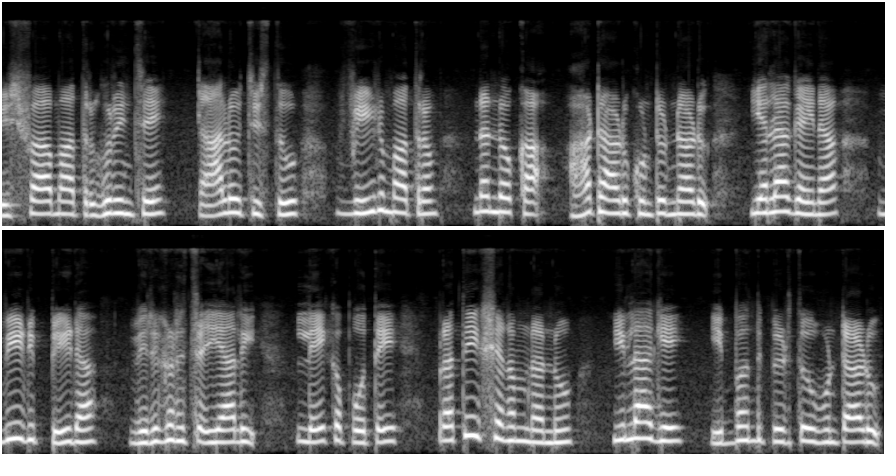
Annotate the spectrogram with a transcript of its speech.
విశ్వామాత్ర గురించే ఆలోచిస్తూ వీడు మాత్రం నన్ను ఒక ఆట ఆడుకుంటున్నాడు. ఎలాగైనా వీడి పీడ విరగడ చెయ్యాలి. లేకపోతే ప్రతి క్షణం నన్ను ఇలాగే ఇబ్బంది పెడుతూ ఉంటాడు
